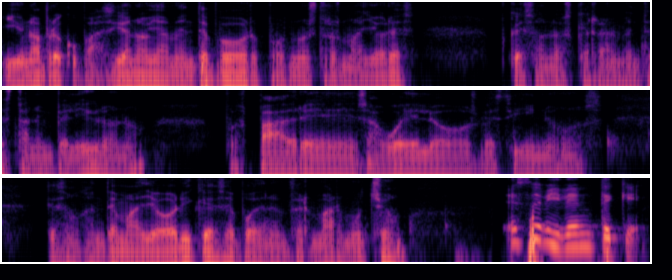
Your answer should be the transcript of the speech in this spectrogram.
y una preocupación obviamente por, por nuestros mayores, que son los que realmente están en peligro, ¿no? Pues padres, abuelos, vecinos, que son gente mayor y que se pueden enfermar mucho. Es evidente que,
